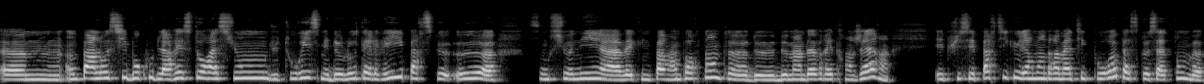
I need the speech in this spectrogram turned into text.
on parle aussi beaucoup de la restauration, du tourisme et de l'hôtellerie parce que eux fonctionnaient avec une part importante de, main-d'œuvre étrangère. Et puis c'est particulièrement dramatique pour eux parce que ça tombe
